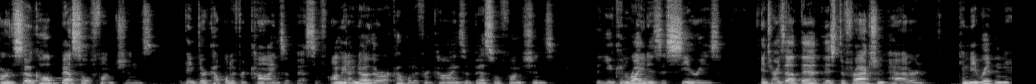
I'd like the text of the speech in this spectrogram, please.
are the so-called Bessel functions. I think there are a couple different kinds of Bessel. I mean, I know there are a couple different kinds of Bessel functions that you can write as a series. It turns out that this diffraction pattern can be written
